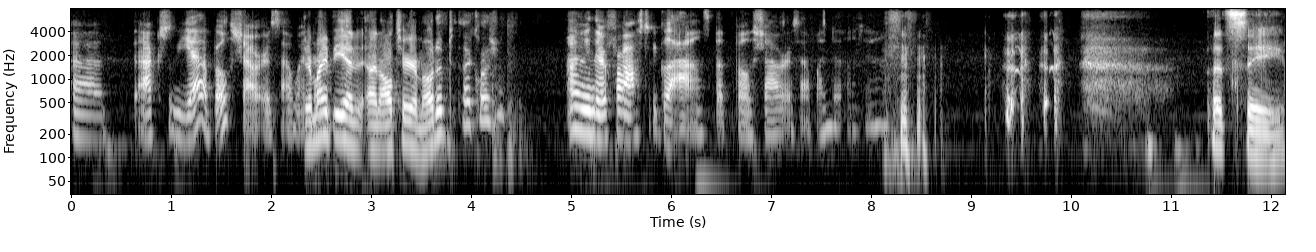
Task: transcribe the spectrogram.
Uh, actually, yeah, both showers have windows. there might be an, an ulterior motive to that question. I mean, they're frosted glass, but both showers have windows. Yeah. Let's see.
